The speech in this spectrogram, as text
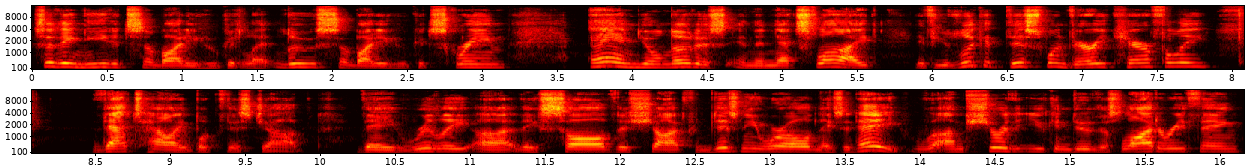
So they needed somebody who could let loose, somebody who could scream. And you'll notice in the next slide, if you look at this one very carefully, that's how I booked this job they really uh, they saw the shot from Disney World and they said, "Hey, I'm sure that you can do this lottery thing,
